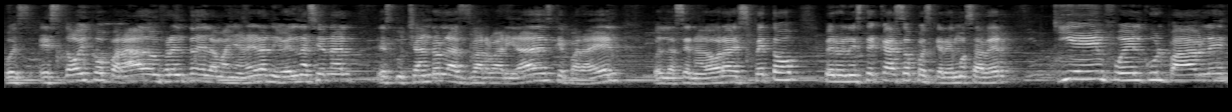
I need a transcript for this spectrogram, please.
pues estoico parado enfrente de la mañanera a nivel nacional, escuchando las barbaridades que para él pues la senadora espetó, pero en este caso pues queremos saber quién fue el culpable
